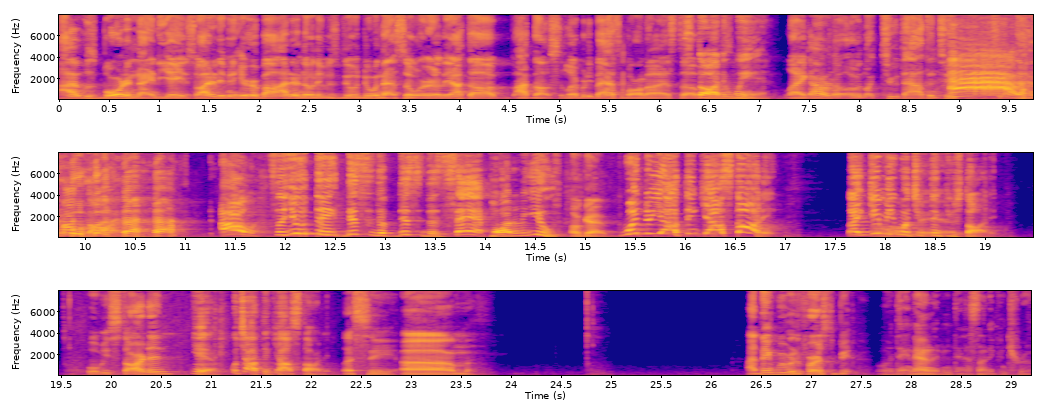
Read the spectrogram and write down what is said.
I was born in '98, so I didn't even hear about. I didn't know they was still doing that so early. I thought I thought celebrity basketball and all that stuff Started was, when? Like I don't know, it was like 2002. Ah, my God. Oh, so you think this is the this is the sad part of the youth? Okay. When do y'all think y'all started? Like, give me Oh, what you man. think you started. Well, we started. Yeah, what y'all think y'all started? Let's see. Um, I think we were the first to be. Well, dang, that, even- that's not even true.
